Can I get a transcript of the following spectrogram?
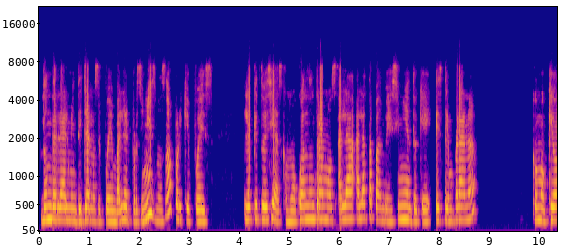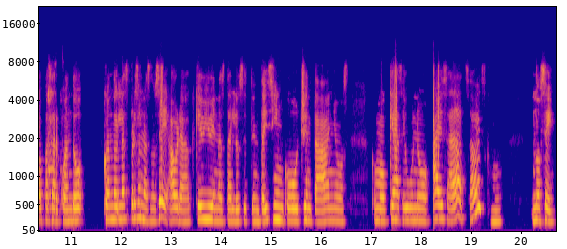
donde realmente ya no se pueden valer por sí mismos, ¿no? Porque pues lo que tú decías, como cuando entramos a la, a la etapa de envejecimiento que es temprana, como qué va a pasar cuando, cuando las personas, no sé, ahora que viven hasta los 75, 80 años, como qué hace uno a esa edad, ¿sabes? Como, no sé.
